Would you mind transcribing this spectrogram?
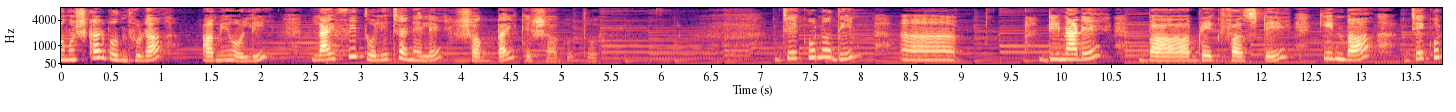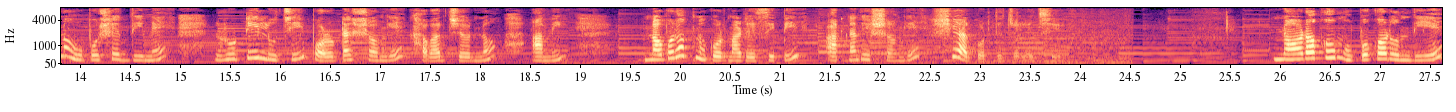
নমস্কার বন্ধুরা, আমি অলি লাইফ উইথ অলি চ্যানেলে সবাইকে স্বাগত। যে কোনো দিন ডিনারে বা ব্রেকফাস্টে কিংবা যে কোনো উপোসের দিনে রুটি, লুচি, পরোটার সঙ্গে খাওয়ার জন্য আমি নবরত্ন কোরমার রেসিপি আপনাদের সঙ্গে শেয়ার করতে চলেছি। ন রকম উপকরণ দিয়ে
